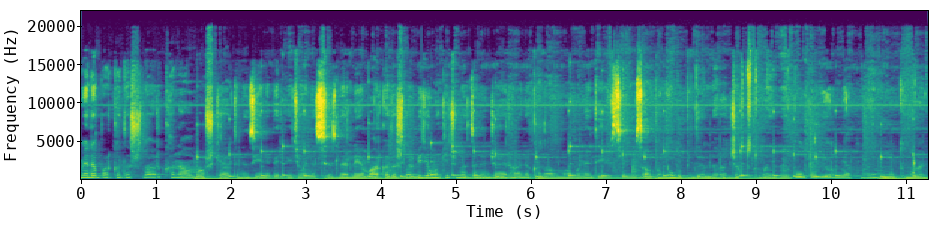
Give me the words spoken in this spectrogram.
Merhaba arkadaşlar kanalıma hoş geldiniz. Yeni bir video ile sizlerleyim. Arkadaşlar videoma geçmezden önce eğer hala kanalıma abone değilseniz abone olup bildirimleri açık tutmayı ve bol bol yorum yapmayı unutmayın.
